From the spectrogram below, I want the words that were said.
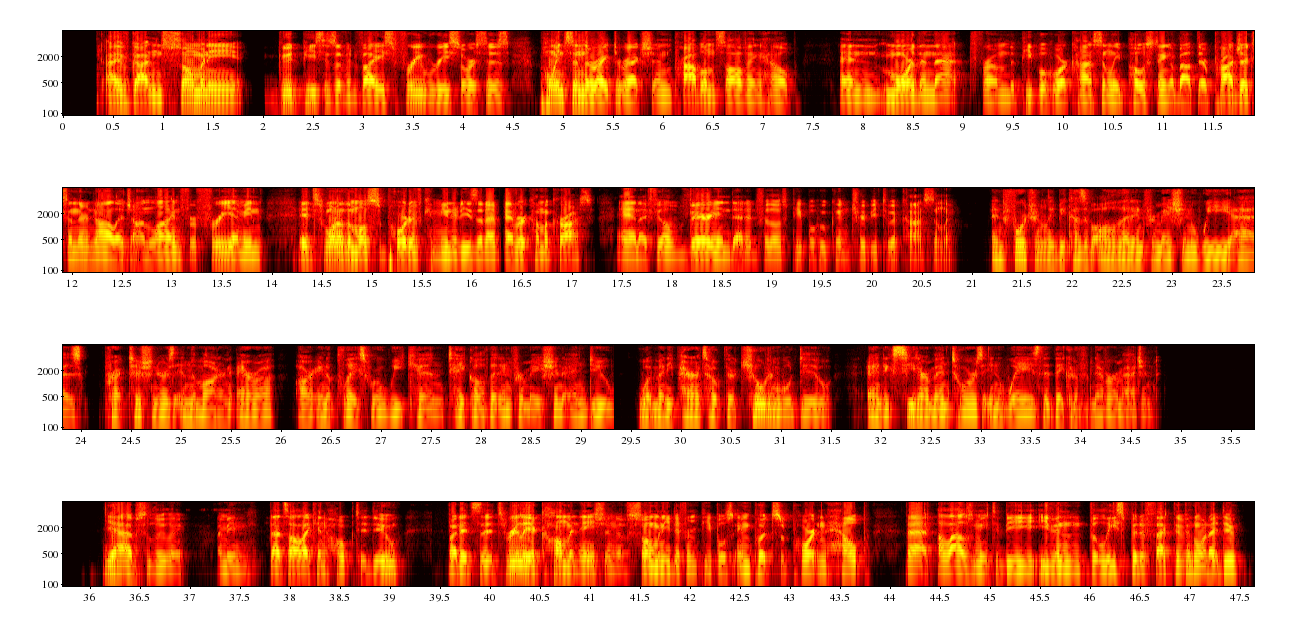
I've gotten so many good pieces of advice, free resources, points in the right direction, problem solving help, and more than that from the people who are constantly posting about their projects and their knowledge online for free. I mean, it's one of the most supportive communities that I've ever come across, and I feel very indebted for those people who contribute to it constantly. And fortunately, because of all of that information, we as practitioners in the modern era are in a place where we can take all that information and do what many parents hope their children will do and exceed our mentors in ways that they could have never imagined. Yeah, absolutely. I mean, that's all I can hope to do, but it's it's really a culmination of so many different people's input, support and help that allows me to be even the least bit effective in what I do.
